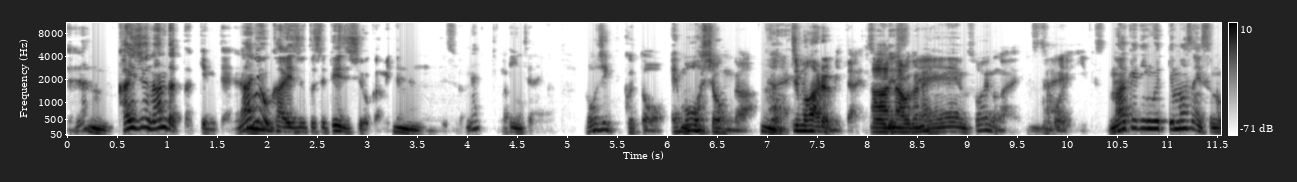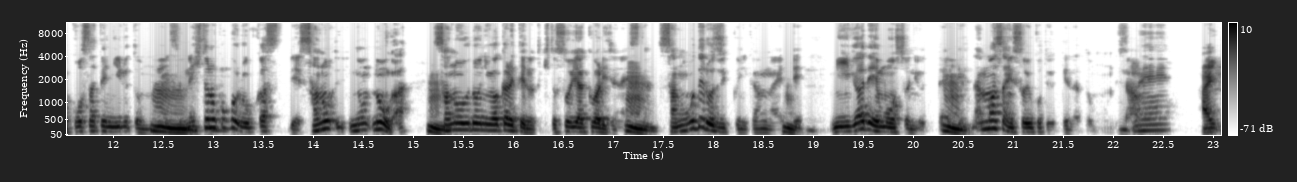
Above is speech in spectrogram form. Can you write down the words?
みたいな。うん。怪獣なんだったっけみたいな。何を怪獣として提示しようかみたいな。うん。ですよね。いいん。じゃないロジックとエモーションがうん。どっちもあるみたいな。そうですなるほどねそういうのがすごいいいですね。マーケティングってまさにその交差点にいると思うん。ですよね。うん。人の心を動かすって、左のの脳がうん。左脳右脳に分かれてるのってきっとそういう役割じゃないですか。うん。左脳でロジックに考えて、右側でエモーションに訴えて、まさにそういうこと言ってるん。だと思うん。ですよね。はいうん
